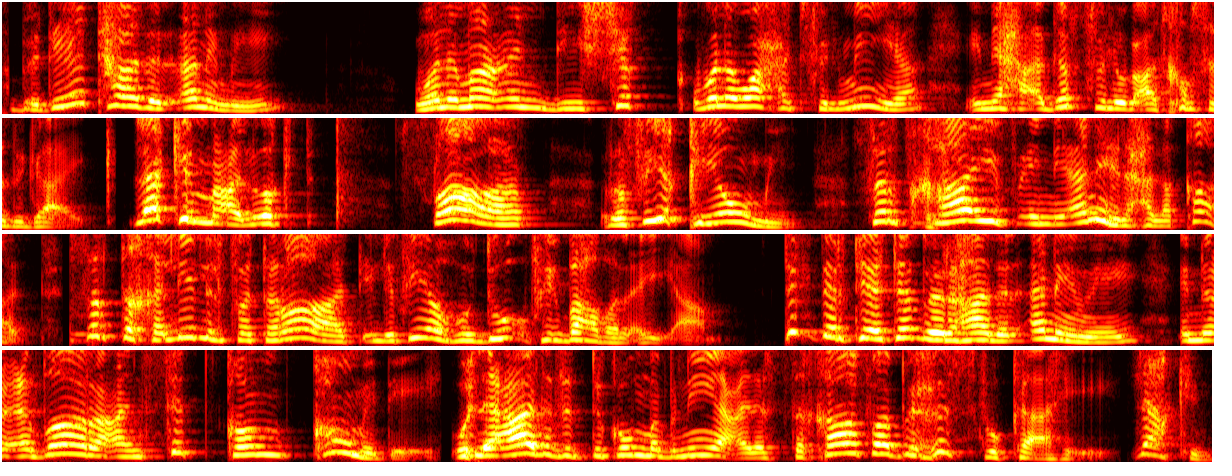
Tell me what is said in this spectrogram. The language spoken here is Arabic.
بديت هذا الانمي وأنا ما عندي شك ولا واحد في المية إني حأقفله بعد خمسة دقائق. لكن مع الوقت صار رفيق يومي. صرت خايف إني أنهي الحلقات. صرت أخليه للفترات اللي فيها هدوء في بعض الأيام. تقدر تعتبر هذا الأنمي إنه عبارة عن سيت كوم كوميدي واللي عادة تكون مبنية على السخافة بحس فكاهي. لكن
